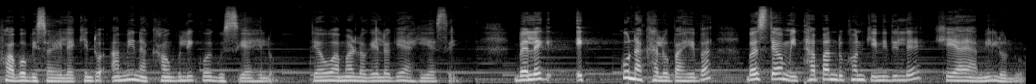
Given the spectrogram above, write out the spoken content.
খুৱাব বিচাৰিলে কিন্তু আমি নাখাওঁ বুলি কৈ গুচি আহিলোঁ। তেওঁ আমাৰ লগে লগে আহি আছিল বেলেগ একো নাখালোঁ পাহিবা। বাছ তেওঁ মিঠা পাণ দুখন কিনি দিলে সেয়াই আমি ল'লোঁ।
